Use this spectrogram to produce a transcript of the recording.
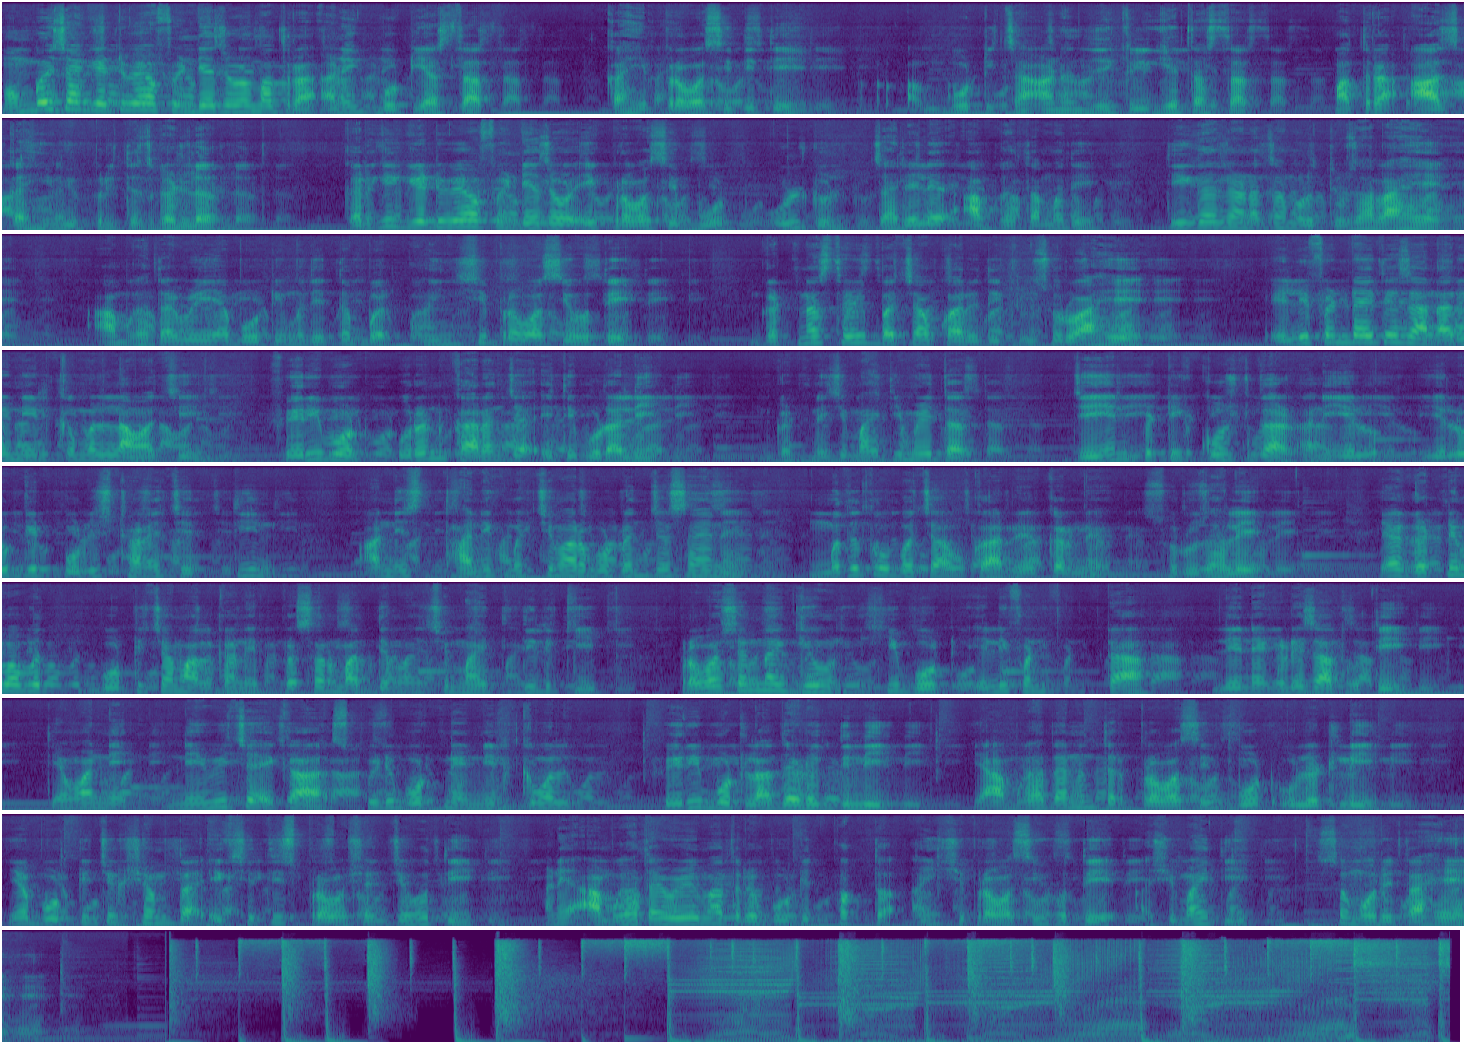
मुंबईच्या gateway of इंडियाजवळ मात्र अनेक बोटी असतात. काही प्रवासी तिथे बोटीचा आनंद देखील घेत असतात. मात्र आज काही विपरीतच घडलं. कारण की गेटवे ऑफ इंडियाजवळ एक प्रवासी बोट उलटून झालेल्या अपघातामध्ये तिघा जणांचा मृत्यू झाला आहे. अपघातावेळी या बोटीमध्ये तब्बल ऐंशी प्रवासी होते. घटनास्थळी बचाव कार्य देखील सुरू आहे. एलिफंटा येथे जाणारी नीलकमल नावाची फेरी बोट उरण कारंजा येथे बुडाली. घटनेची माहिती मिळताच J N P coast guard आणि येलो येलो गेट पोलीस ठाण्याचे तीन आणि स्थानिक मच्छीमार बोटांच्या सहाय्याने मदत व बचाव कार्य करणे सुरू झाले. या घटनेबाबत बोटीच्या मालकाने प्रसार माध्यमांशी माहिती दिली की प्रवाशांना घेऊन ही बोट एलिफंटा लेण्याकडे जात होती. तेव्हा ने नेव्हीच्या एका स्पीड बोटने नीलकमल फेरी बोटला धडक दिली. या अपघातानंतर प्रवासी बोट उलटली. या बोटीची क्षमता एकशे तीस प्रवाशांची होती आणि अपघातावेळी मात्र बोटीत फक्त ऐंशी प्रवासी होते अशी माहिती समोर येत आहे.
